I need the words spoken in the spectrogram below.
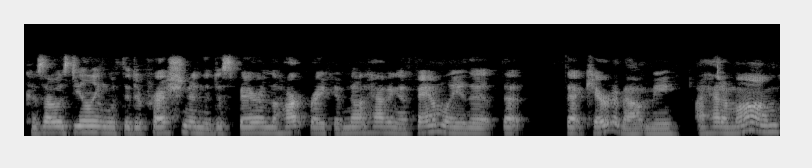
because I was dealing with the depression and the despair and the heartbreak of not having a family that that that cared about me. I had a mom,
